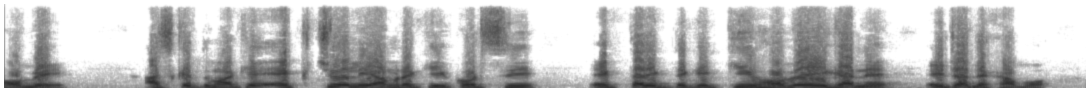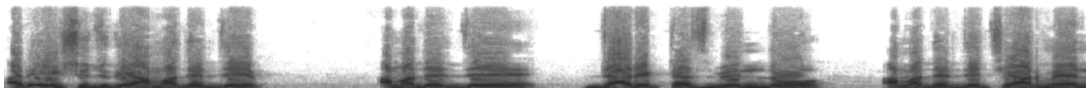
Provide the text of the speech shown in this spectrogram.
হবে। আজকে তোমাকে অ্যাকচুয়ালি আমরা কি করছি, এক তারিখ থেকে কি হবে এখানে এটা দেখাবো। আর এই সুযোগে আমাদের যে আমাদের যে ডাইরেক্টরস বৃন্দ, আমাদের যে চেয়ারম্যান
